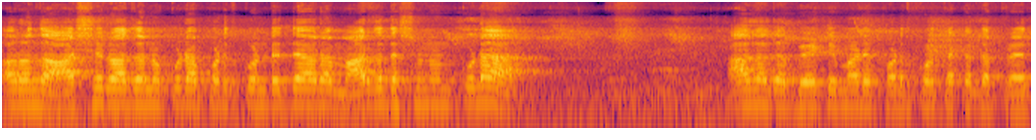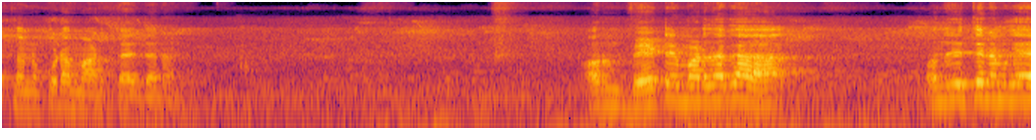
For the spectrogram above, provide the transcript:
ಅವರೊಂದು ಆಶೀರ್ವಾದನೂ ಕೂಡ ಪಡೆದುಕೊಂಡಿದ್ದೆ, ಅವರ ಮಾರ್ಗದರ್ಶನವನ್ನು ಕೂಡ ಆಗಾಗ ಭೇಟಿ ಮಾಡಿ ಪಡೆದುಕೊಳ್ತಕ್ಕಂಥ ಪ್ರಯತ್ನನೂ ಕೂಡ ಮಾಡ್ತಾ ಇದ್ದೆ ನಾನು. ಅವ್ರನ್ನ ಭೇಟಿ ಮಾಡಿದಾಗ ಒಂದು ರೀತಿ ನಮಗೆ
